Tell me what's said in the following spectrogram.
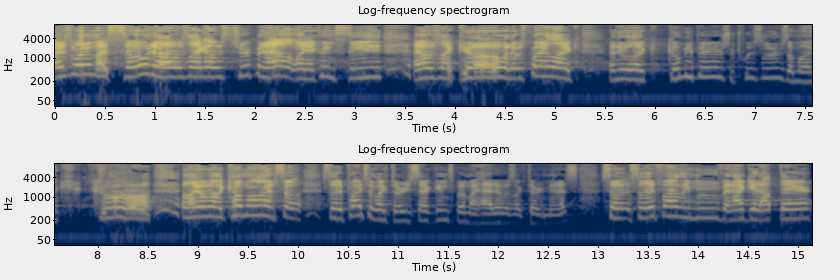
I just wanted my soda. I was like, I was tripping out, like I couldn't see, and I was like, go, and it was probably like, and they're like, gummy bears or Twizzlers? I'm like. Like, I'm like, come on. So, so it probably took like 30 seconds, but in my head it was like 30 minutes. So, so they finally move, and I get up there.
